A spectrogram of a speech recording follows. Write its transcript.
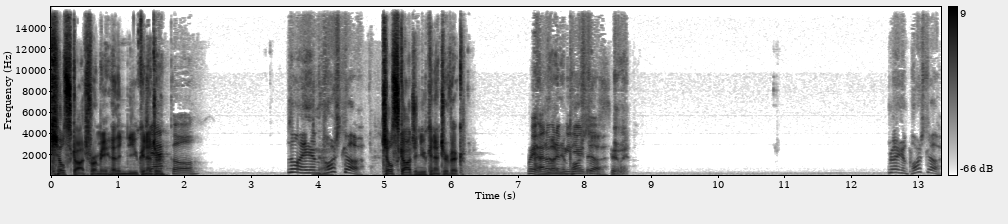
kill Scotch for me, and then you can enter. Jackal. No, an No. imposter. Kill Scotch, and you can enter, Vic. Wait, I I'm don't want to an be near this. Do it. I'm not an imposter.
